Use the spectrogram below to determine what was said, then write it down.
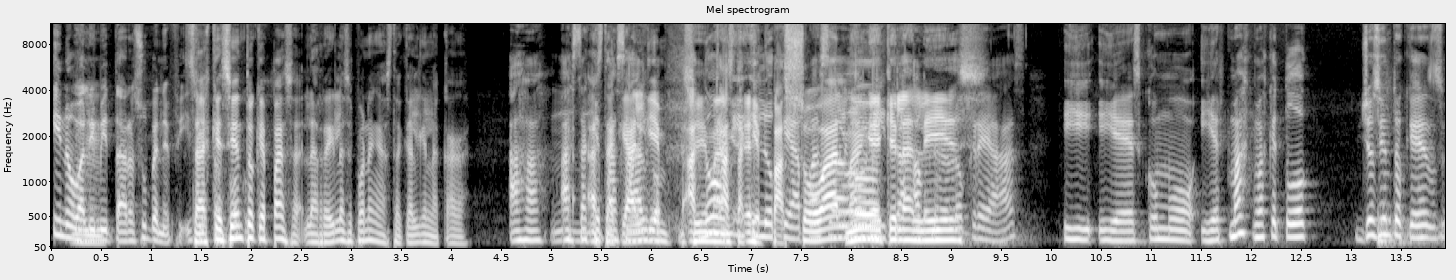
y no va a limitar sus beneficios. ¿Sabes qué siento que pasa? Las reglas se ponen hasta que alguien la caga. Ajá, Mm. hasta que hasta pasa que alguien, algo. Sí, no, man. hasta Y que lo ha pasó pasado algo. Man, es ahorita, que las aunque no lo leyes- creas, y, y es como, y es más, más que todo, yo siento que es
